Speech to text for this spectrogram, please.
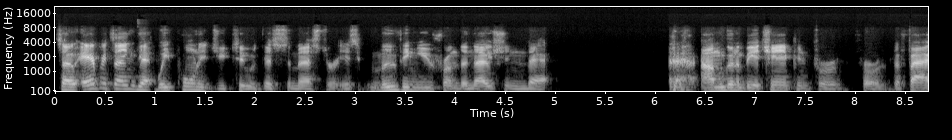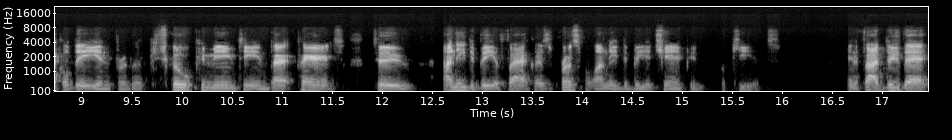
So everything that we pointed you to this semester is moving you from the notion that I'm going to be a champion for for the faculty and for the school community and parents to I need to be a faculty as a principal. I need to be a champion for kids. And if I do that,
